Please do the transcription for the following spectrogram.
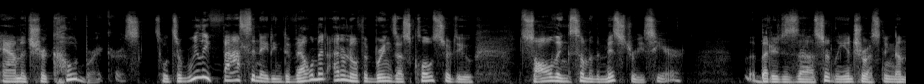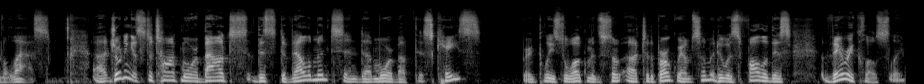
amateur code breakers. So it's a really fascinating development. I don't know if it brings us closer to solving some of the mysteries here, but it is uh, certainly interesting nonetheless. Uh, joining us to talk more about this development and uh, more about this case very pleased to welcome uh, to the program someone who has followed this very closely.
